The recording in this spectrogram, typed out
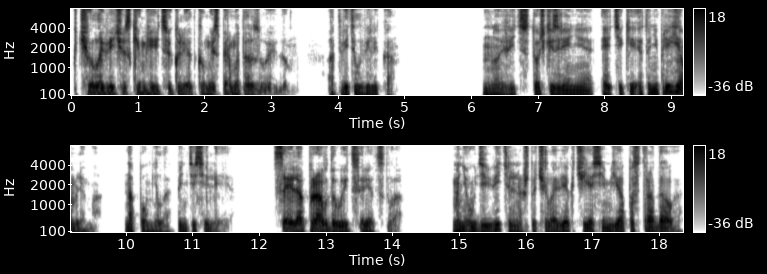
к человеческим яйцеклеткам и сперматозоидам», — ответил великан. «Но ведь с точки зрения этики это неприемлемо», — напомнила Пентиселея. «Цель оправдывает средства». Мне удивительно, что человек, чья семья пострадала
